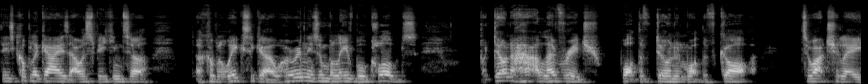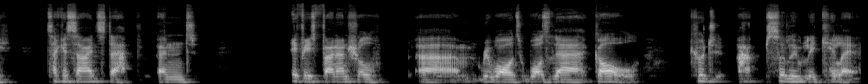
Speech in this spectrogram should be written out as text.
these couple of guys I was speaking to a couple of weeks ago who are in these unbelievable clubs, but don't know how to leverage what they've done and what they've got to actually take a sidestep. And if his financial um, rewards was their goal, could absolutely kill it.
